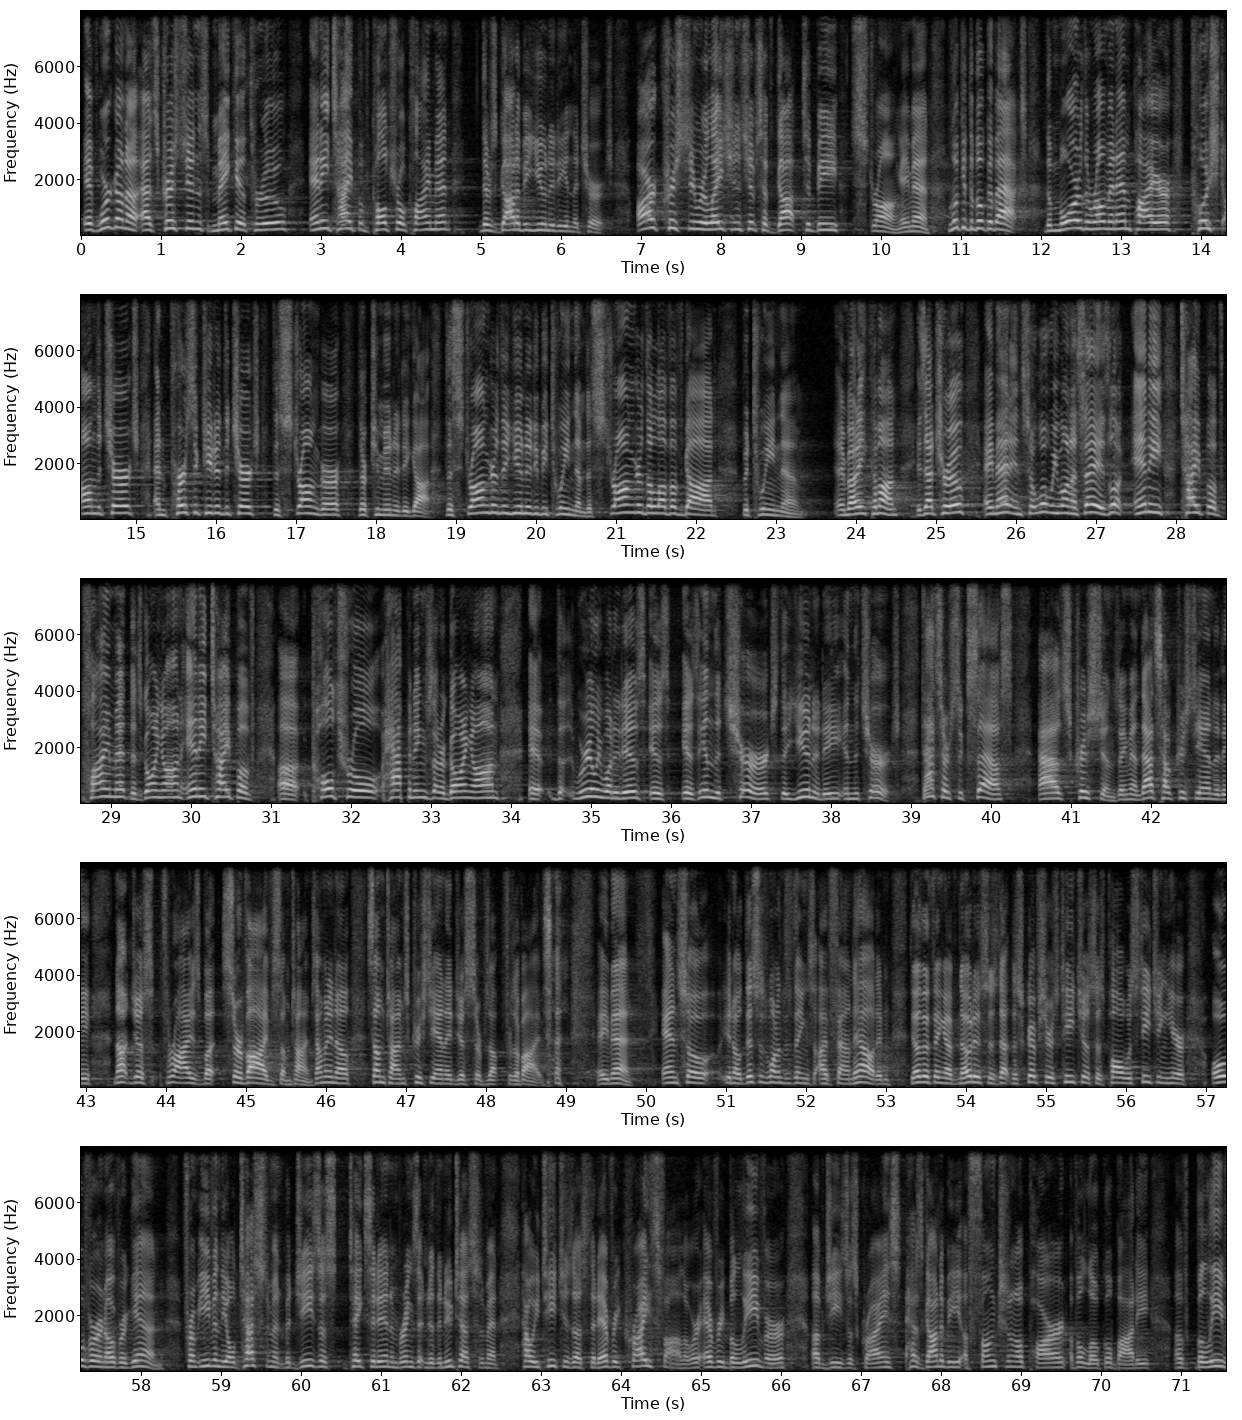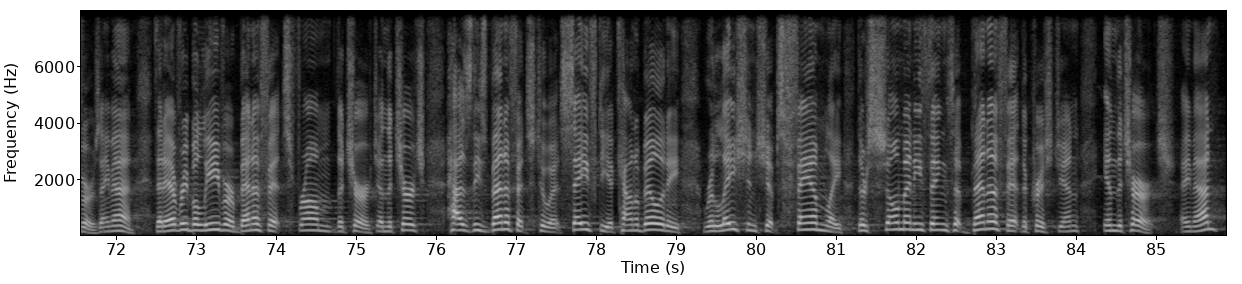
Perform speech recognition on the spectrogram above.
if we're to, as Christians, make it through any type of cultural climate, there's got to be unity in the church. Our Christian relationships have got to be strong. Amen. Look at the book of Acts. The more the Roman Empire pushed on the church and persecuted the church, the stronger their community got. The stronger the unity between them, the stronger the love of God between them. Anybody? Come on. Is that true? Amen. And so, what we want to say is look, any type of climate that's going on, any type of uh, cultural happenings that are going on, it, the, really what it is, is, is in the church, the unity in the church. That's our success as Christians. Amen. That's how Christianity not just thrives, but survives sometimes. How many know sometimes Christianity just survives? Amen. And so, you know, this is one of the things I've found out. And the other thing I've noticed is that the scriptures teach us, as Paul was teaching here over and over again, from even the Old Testament, but Jesus takes it in and brings it into the New Testament, how he teaches us that every Christ follower, every believer of Jesus Christ, has got to be a functional part of a local body of believers. Amen. That every believer benefits from the church, and the church has these benefits to it safety, accountability, relationships, family. There's so many things that benefit the Christian in the church. Amen.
